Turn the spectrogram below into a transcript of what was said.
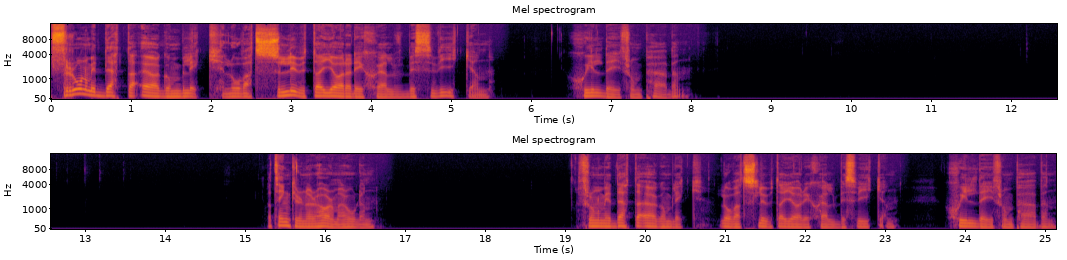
Från och med detta ögonblick, lova att sluta göra dig själv besviken. Skilj dig från pöben. Vad tänker du när du hör de här orden? Från och med detta ögonblick, lova att sluta göra dig själv besviken. Skilj dig från pöben.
